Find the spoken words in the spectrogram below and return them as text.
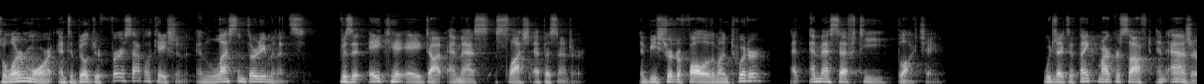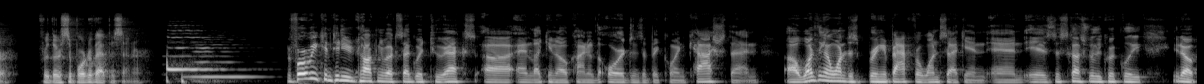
To learn more and to build your first application in less than 30 minutes, visit aka.ms slash epicenter. And be sure to follow them on Twitter at MSFT Blockchain. We'd like to thank Microsoft and Azure for their support of Epicenter. Before we continue talking about SegWit 2x uh, and like, you know, kind of the origins of Bitcoin Cash then, uh, one thing I wanted to just bring it back for one second and is discuss really quickly, you know,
